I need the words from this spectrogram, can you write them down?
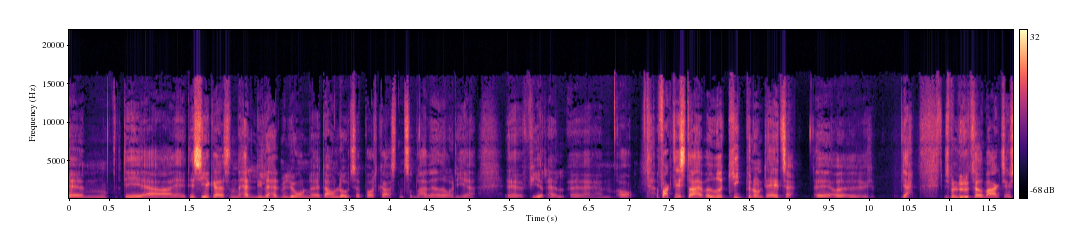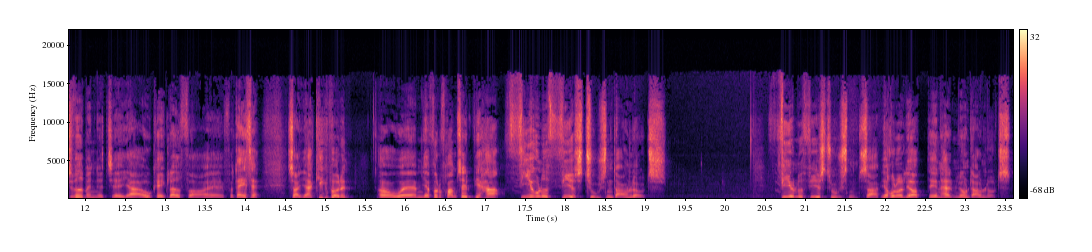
Øhm, det, er, øh, det er cirka sådan en halv, lille halv million øh, downloads af podcasten, som der har været over de her øh, fire og et halvt øh, år. Og faktisk, der har jeg været ude og kigge på nogle data. Øh, og, øh, ja, hvis man lytter til marketing, så ved man, at øh, jeg er okay glad for, øh, for data. Så jeg har kigget på det, og øh, jeg har fundet frem til, at vi har 480.000 downloads. 480.000, så jeg runder lige op, det er en halv million downloads.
